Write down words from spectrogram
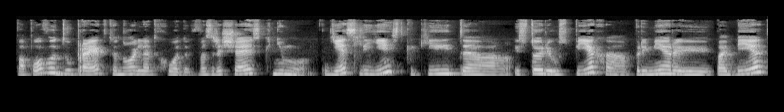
По поводу проекта «Ноль отходов», возвращаясь к нему, если есть какие-то истории успеха, примеры побед,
